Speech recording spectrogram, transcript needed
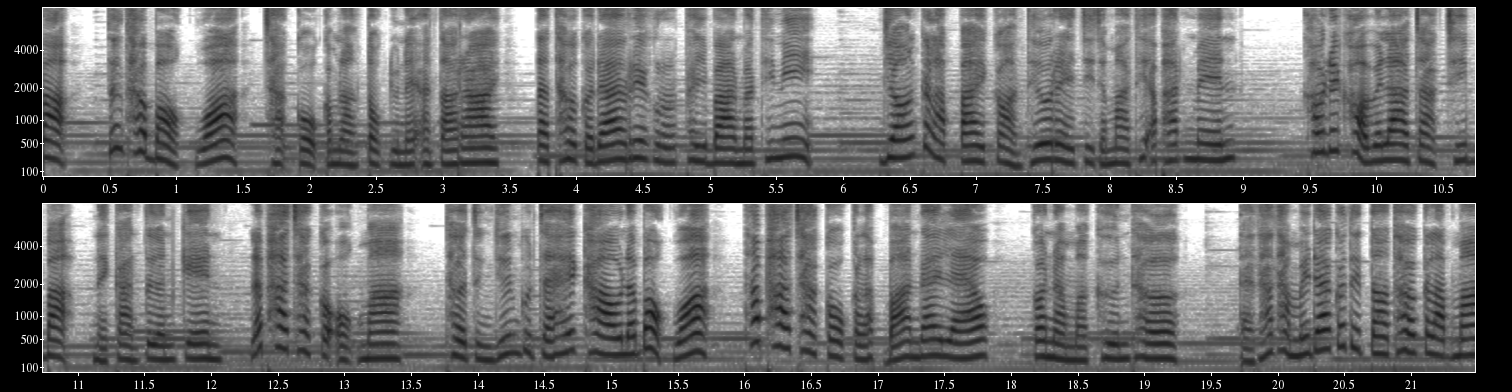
บะ ซึ่งเธอบอกว่าชาโกะกำลังตกอยู่ในอันตราย แต่เธอก็ได้เรียกรถพยาบาลมาที่นี่ ย้อนกลับไปก่อนที่เรจิจะมาที่อพาร์ตเมนต์ เขาได้ขอเวลาจากชิบะในการเตือนเกณฑ์และพาชาโกะออกมา เธอจึงยื่นกุญแจให้เขาและบอกว่าถ้าพาชาโกะกลับบ้านได้แล้ว ก็นำมาคืนเธอ แต่ถ้าทำไม่ได้ก็ติดต่อเธอกลับมา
